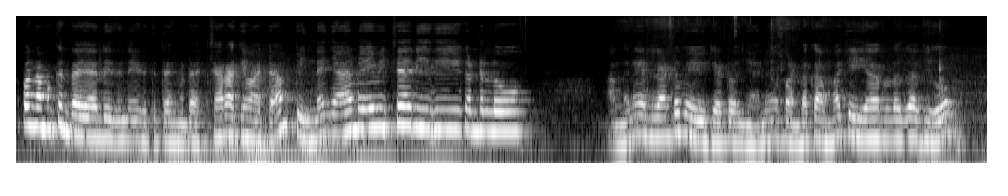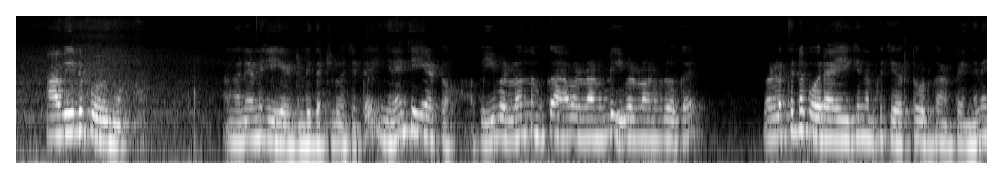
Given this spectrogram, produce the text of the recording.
അപ്പോൾ നമുക്ക് എന്തായാലും ഇതിനെ എടുത്തിട്ട് അങ്ങോട്ട് അച്ചാറാക്കി മാറ്റാം. പിന്നെ ഞാൻ വേവിച്ച രീതി കണ്ടല്ലോ? അങ്ങനെ അല്ലാണ്ട് വേവിക്കാട്ടോ. ഞാൻ പണ്ടൊക്കെ അമ്മ ചെയ്യാറുള്ളത് അധികവും ആവിയിൽ പുഴുങ്ങും. അങ്ങനെയാണ് ചെയ്യേണ്ടത് തട്ടിൽ വെച്ചിട്ട് ഇങ്ങനെയും ചെയ്യാട്ടോ. അപ്പോൾ ഈ വെള്ളം നമുക്ക് ആ വെള്ളമാണെങ്കിലും ഈ വെള്ളമാണെങ്കിലും ഒക്കെ വെള്ളത്തിന്റെ പോരായിക്ക് നമുക്ക് ചേർത്ത് കൊടുക്കാം. അപ്പോൾ എങ്ങനെ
